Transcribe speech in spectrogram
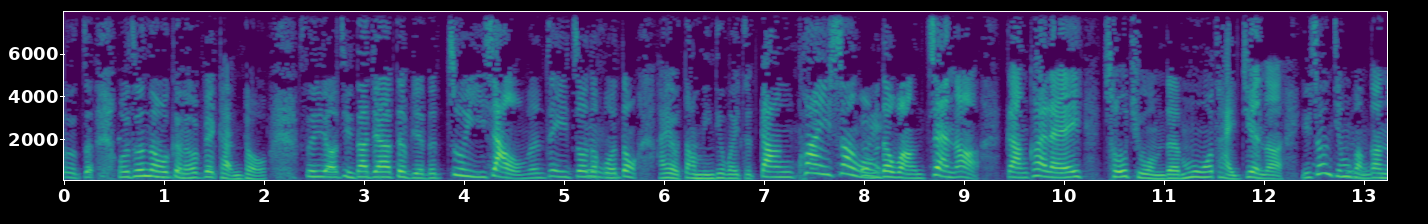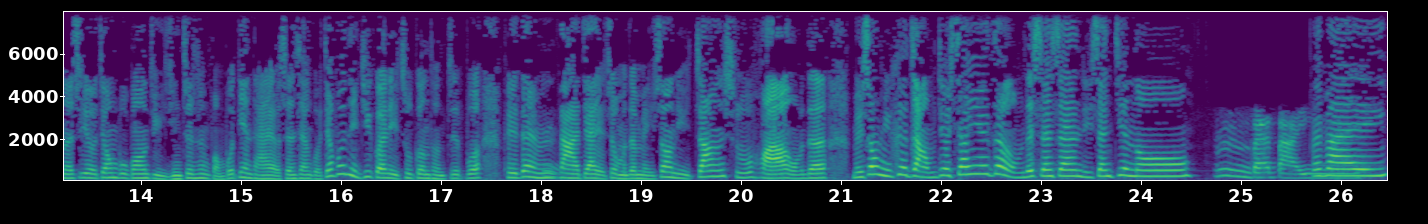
我真我真的我可能会被砍头，所以要请大家特别的注意一下我们这一周的活动，嗯、还有到明天为止，赶快上我们的网站啊，赶快来抽取我们的摸彩券了。以上节目广告呢，是由交通部光局以及正声广播电台还有深山国家风景区管理处共同直播，陪伴大家也是我们的美少女张淑华，我们的美少女课长，我们就相约在我们的杉山旅山见喽。嗯，拜拜，拜拜。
